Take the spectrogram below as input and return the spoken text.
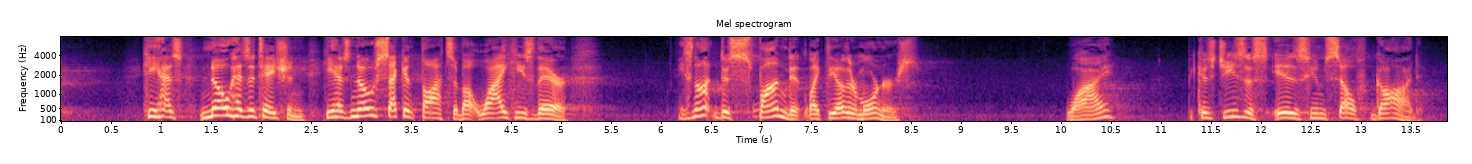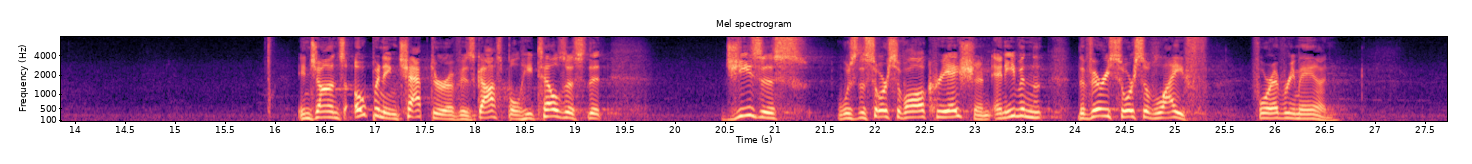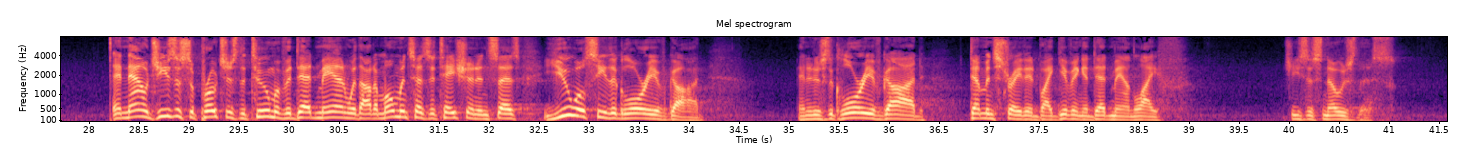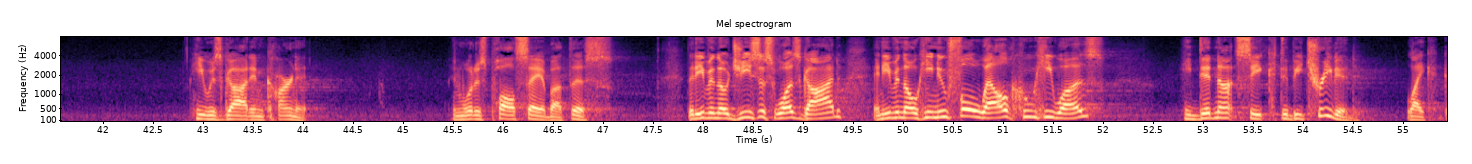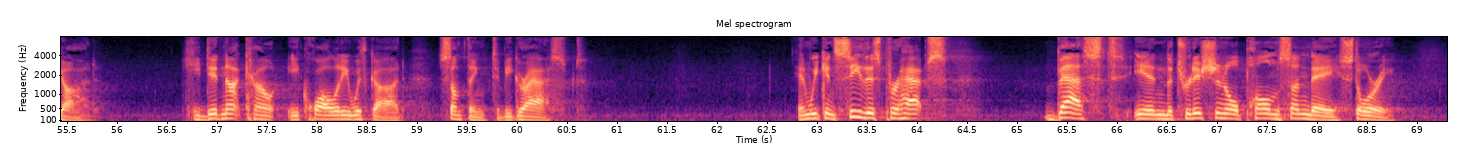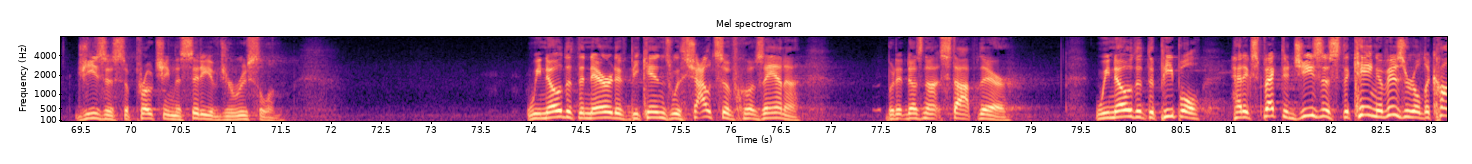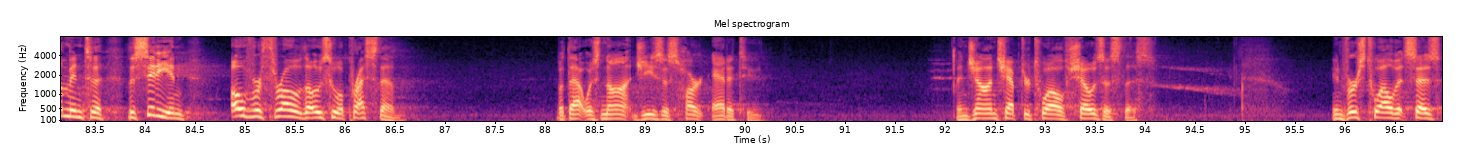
He has no hesitation. He has no second thoughts about why he's there. He's not despondent like the other mourners. Why? Because Jesus is himself God. In John's opening chapter of his gospel, he tells us that Jesus was the source of all creation and even the very source of life for every man. And now Jesus approaches the tomb of a dead man without a moment's hesitation and says, You will see the glory of God. And it is the glory of God demonstrated by giving a dead man life. Jesus knows this. He was God incarnate. And what does Paul say about this? That even though Jesus was God, and even though he knew full well who he was, he did not seek to be treated like God. He did not count equality with God something to be grasped. And we can see this perhaps best in the traditional Palm Sunday story Jesus approaching the city of Jerusalem. We know that the narrative begins with shouts of Hosanna, but it does not stop there. We know that the people had expected Jesus, the King of Israel, to come into the city and overthrow those who oppress them. But that was not Jesus' heart attitude. And John chapter 12 shows us this. In verse 12, it says,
